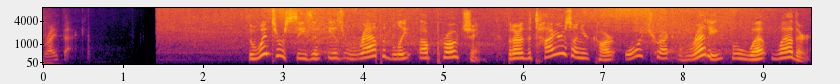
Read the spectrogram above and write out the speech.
right back. The winter season is rapidly approaching, but are the tires on your car or truck ready for wet weather?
